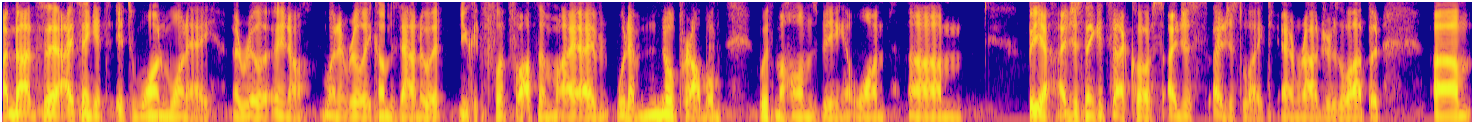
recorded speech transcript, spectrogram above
I'm not saying I think it's it's one one A. I really you know when it really comes down to it, you can flip flop them. I, I would have no problem with Mahomes being at one. Um, but yeah, I just think it's that close. I just I just like Aaron Rodgers a lot. But um,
